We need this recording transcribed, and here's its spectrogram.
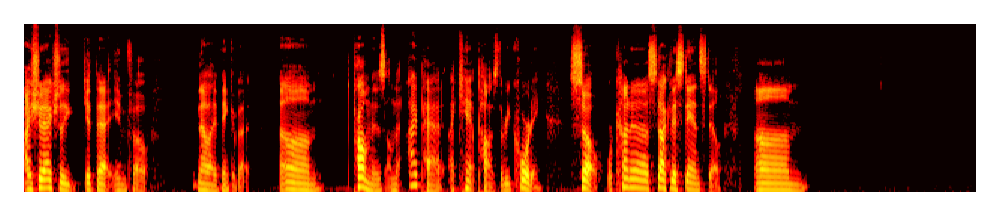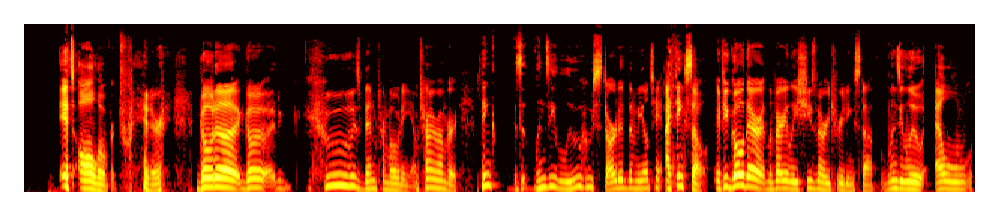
I should actually get that info now that I think of it. Um, the problem is on the iPad I can't pause the recording, so we're kind of stuck at a standstill. Um, it's all over Twitter. go to go. Who has been promoting it? I'm trying to remember. I think is it Lindsay Lew who started the meal chain? I think so. If you go there, at the very least, she's been retweeting stuff. Lindsay Lew L.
